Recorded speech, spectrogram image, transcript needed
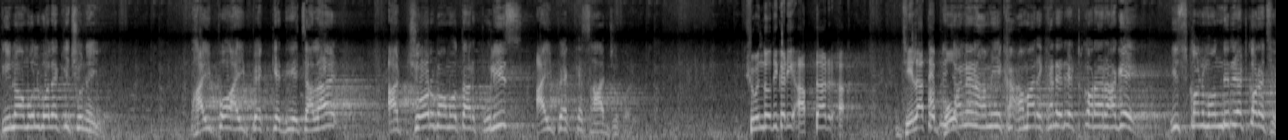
তৃণমূল বলে কিছু নেই। ভাইপো আইপ্যাককে দিয়ে চালায় আর চোর মমতার পুলিশ আইপ্যাককে সাহায্য করে। শুভেন্দু অধিকারী আপনার জেলাতে জানেন আমি আমার এখানে রেড করার আগে ইসকন মন্দির রেড করেছে।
